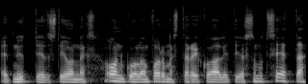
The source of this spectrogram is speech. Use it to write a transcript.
Et nyt tietysti onneksi on, kun ollaan pormestarikoalitiossa, mutta se, että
